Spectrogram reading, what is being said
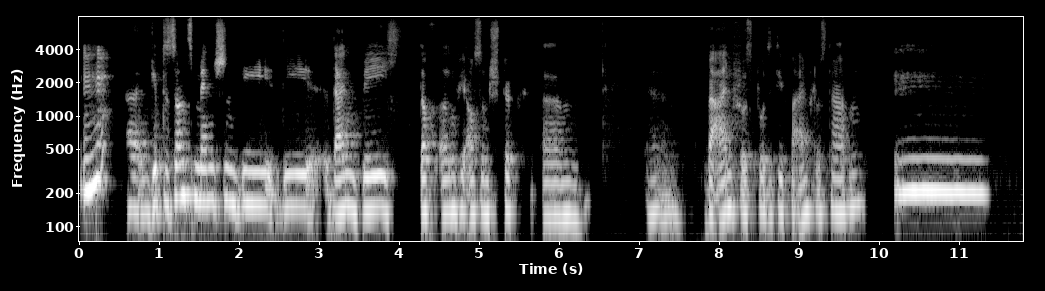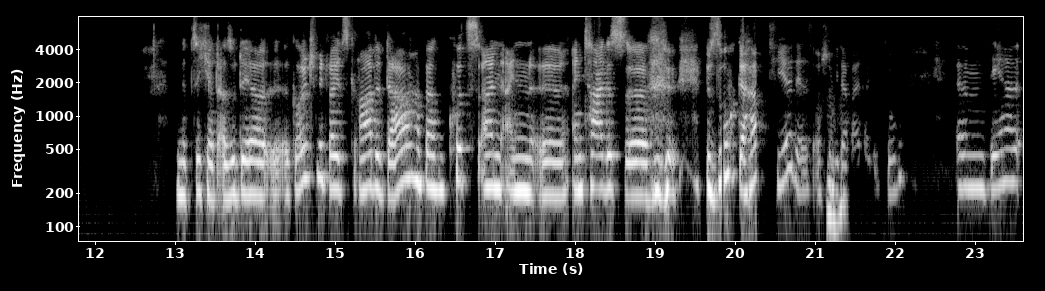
Mhm. Äh, gibt es sonst Menschen, die, die deinen Weg doch irgendwie auch so ein Stück ähm, äh, beeinflusst, positiv beeinflusst haben? Mhm. Mit Sicherheit. Also der äh, Goldschmidt war jetzt gerade da, habe kurz einen, einen, äh, einen Tagesbesuch gehabt hier, der ist auch schon mhm. wieder weitergezogen. Ähm, der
